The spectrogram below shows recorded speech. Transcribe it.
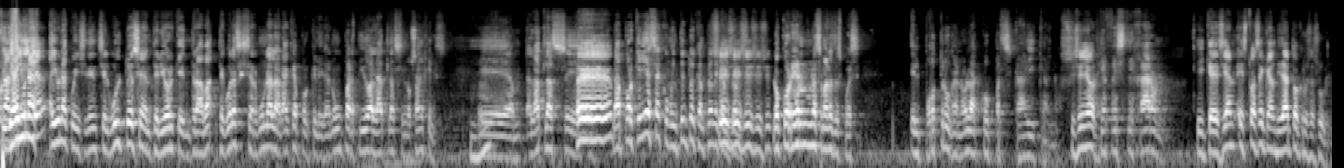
Fíjate, a una hay una, hay una coincidencia. El bulto ese anterior que entraba, ¿te acuerdas que se armó una laraca porque le ganó un partido al Atlas en Los Ángeles? Eh, al Atlas, eh, Eh. la porquería esa como intento de campeón de Sí, campeones. sí, sí, sí, sí. Lo corrieron unas semanas después. El Potro ganó la Copa Sky, Carlos. Sí, señor. Que festejaron. Y que decían, esto hace candidato a Cruz Azul.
